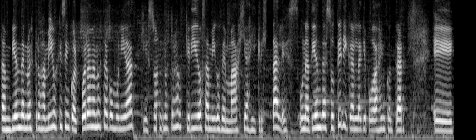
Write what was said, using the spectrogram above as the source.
también de nuestros amigos que se incorporan a nuestra comunidad, que son nuestros queridos amigos de Magias y Cristales, una tienda esotérica en la que puedas encontrar eh,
